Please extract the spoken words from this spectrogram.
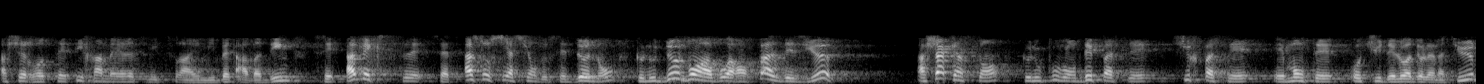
Asher Me'eretz Mitzrayim, Mibet Avadim. C'est avec cette association de ces deux noms que nous devons avoir en face des yeux, à chaque instant, que nous pouvons dépasser, surpasser et monter au-dessus des lois de la nature,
